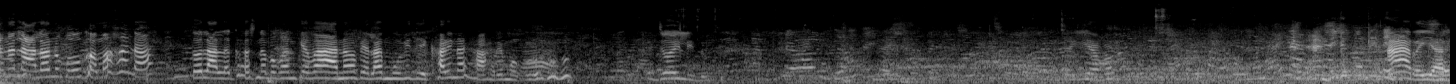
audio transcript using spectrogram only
અને લાલાનું બહુ ગમે હે ને તો લાલ કૃષ્ણ ભગવાન કહેવા આનો પેલા મૂવી દેખાડીને ને હારે મોકલું. જોઈ લીધું. જઈએ હવે. આ રહી યાર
